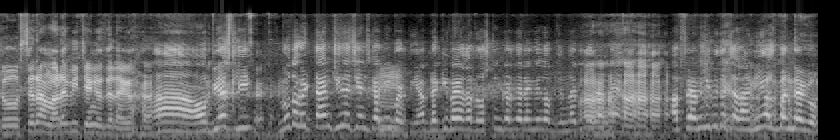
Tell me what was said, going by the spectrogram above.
तो उस तरह हमारा भी चेंज होता रहेगा। हाँ ऑब्वियसली वो तो विद टाइम चीज़ें चेंज करनी पड़ती हैं। अब डकी भाई अगर रोस्टिंग करते रहेंगे तो अब ज़िंदा भी तो रहना है। अब फैमिली भी तो चलानी है उस बंदे को।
